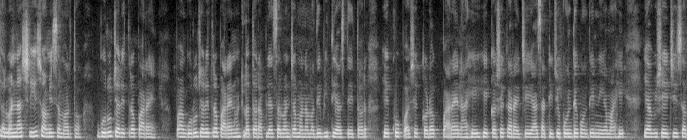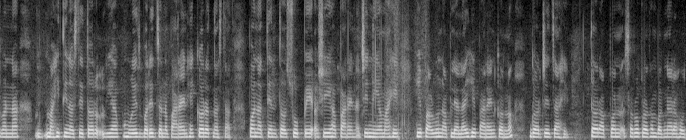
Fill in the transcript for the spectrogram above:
सर्वांना श्री स्वामी समर्थ. गुरुचरित्र पारायण. पा गुरुचरित्र पारायण म्हटलं तर आपल्या सर्वांच्या मनामध्ये भीती असते. तर हे खूप असे कडक पारायण आहे. हे कसे करायचे? यासाठीचे कोणते कोणते नियम आहे? याविषयीची सर्वांना माहिती नसते. तर यामुळेच बरेच जण पारायण हे करत नसतात. पण अत्यंत सोपे असे ह्या पारायणाचे नियम आहे. हे पाळून आपल्याला हे पारायण करणं गरजेचं आहे. तर आपण सर्वप्रथम बघणार आहोत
